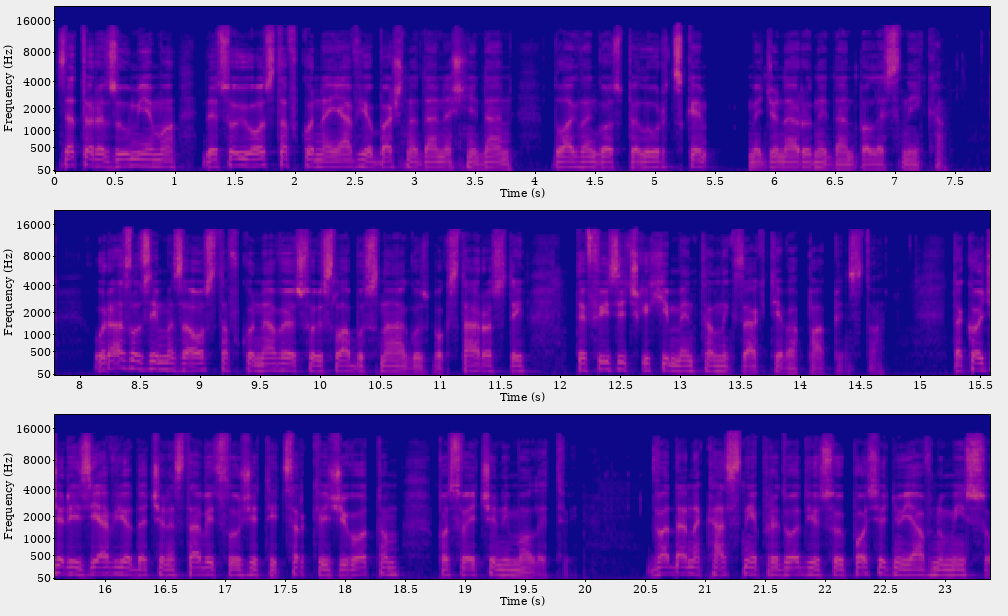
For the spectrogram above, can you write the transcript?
Zato razumijemo da je svoju ostavku najavio baš na današnji dan, blagdan Gospe Lurdske, Međunarodni dan bolesnika. U razlozima za ostavku naveo svoju slabu snagu zbog starosti te fizičkih i mentalnih zahtjeva papinstva. Također je izjavio da će nastaviti služiti crkvi životom posvećeni molitvi. Dva dana kasnije predvodio svoju posljednju javnu misu,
